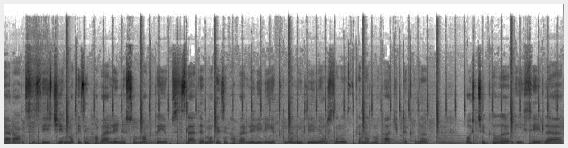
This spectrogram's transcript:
Her an sizler için magazin haberlerini sunmaktayım. Sizler de magazin haberleriyle yakından ilgileniyorsanız kanalımı takipte kalın. Hoşçakalın, iyi seyirler.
